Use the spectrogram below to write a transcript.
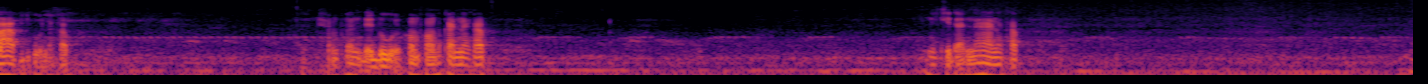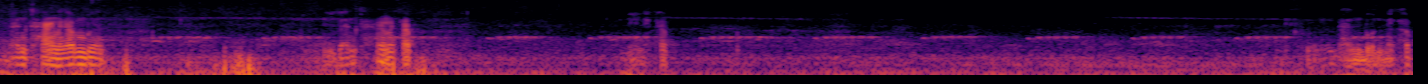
ราบอยู่นะครับเพื่อนเดี๋ยวดูพร้อม ๆ กันนะครับนี่คือด้านหน้านะครับด้านข้างนะครับเพื่อนดูด้านข้างนะครับ นี่นะครับ ด้านบนนะครับ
